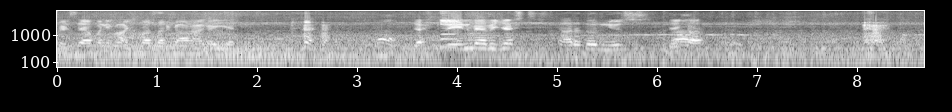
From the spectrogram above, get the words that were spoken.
फिर से अपनी भाजपा सरकार आ गई है। हाँ। जस्ट ट्रेन में अभी जस्ट आ रहा तो न्यूज़ देखा। ये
